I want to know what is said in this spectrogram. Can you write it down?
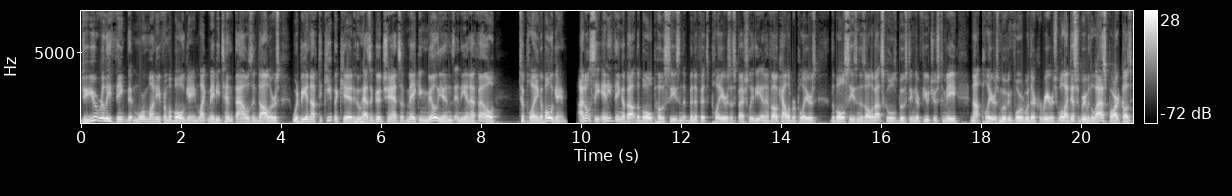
Do you really think that more money from a bowl game, like maybe $10,000, would be enough to keep a kid who has a good chance of making millions in the NFL to playing a bowl game? I don't see anything about the bowl postseason that benefits players, especially the NFL caliber players. The bowl season is all about schools boosting their futures to me, not players moving forward with their careers. Well, I disagree with the last part because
